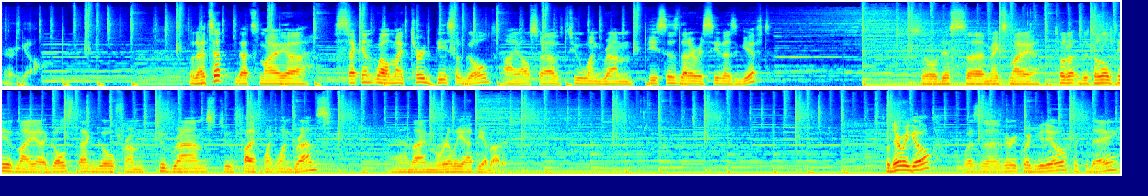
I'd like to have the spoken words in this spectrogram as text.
There we go. So that's it. That's my uh, second, well, my third piece of gold. I also have two one gram pieces that I received as a gift. So this uh, makes my total, the totality of my uh, gold stack go from 2 grams to 5.1 grams and I'm really happy about it. So there we go. It was a very quick video for today.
